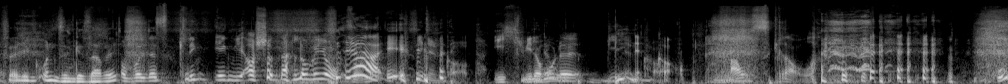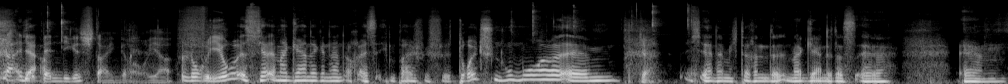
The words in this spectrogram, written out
Völligen Unsinn gesammelt. Obwohl das klingt irgendwie auch schon nach Loriot. Ja, So, eben. Bienenkorb. Ich wiederhole Bienenkorb. Bienenkorb. Mausgrau. Oder ein Ja. lebendiges Steingrau, ja. Loriot ist ja immer gerne genannt, auch als eben Beispiel für deutschen Humor. Ähm, Ja. Ich erinnere mich daran da immer gerne, dass äh, ähm,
